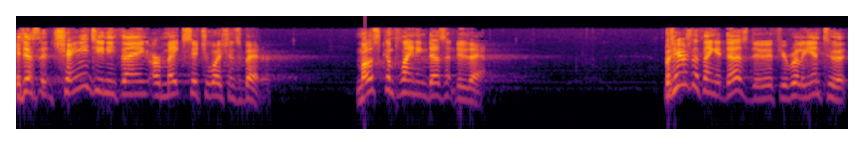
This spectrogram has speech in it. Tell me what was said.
it doesn't change anything or make situations better. Most complaining doesn't do that. But here's the thing it does do if you're really into it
